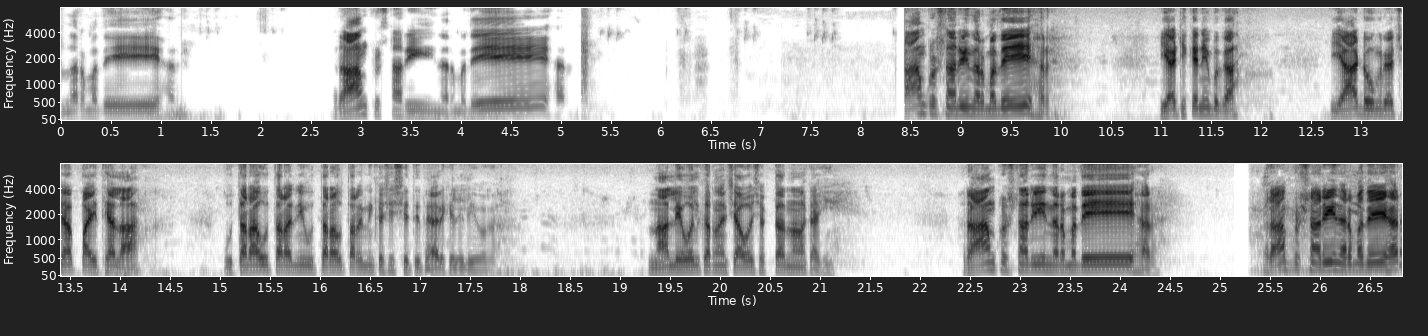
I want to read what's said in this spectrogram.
नर्मदे हर। रामकृष्णारी नर्मदे हर। रामकृष्णारी नर्मदे हर। या ठिकाणी बघा या डोंगराच्या पायथ्याला उतारा उतारांनी उतारा उतारांनी कशी शेती तयार केलेली आहे बघा. ना लेवल करण्याची आवश्यकता ना काही. रामकृष्णारी नर्मदे हर। रामकृष्णारी नर्मदे हर।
